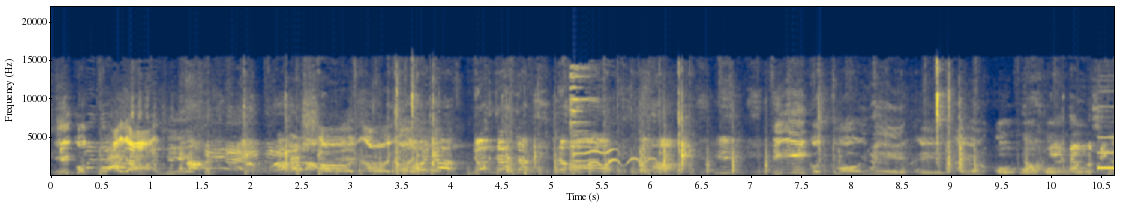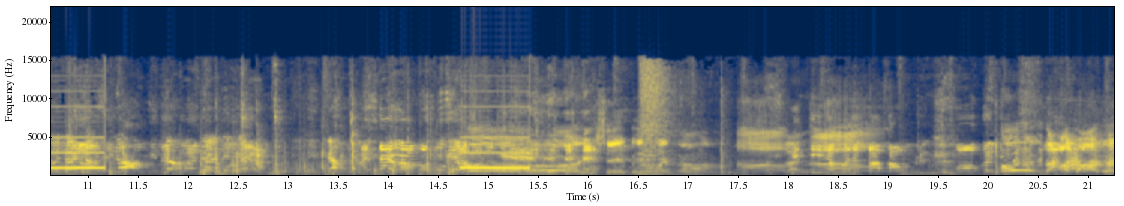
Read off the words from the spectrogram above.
Ikot mo kaya, Amir. Ay, ay, ay. No, no, no, no, no. Iikot mo, Amir. Eh, ayun. Oh, oh, oh, oh. Ay, 7-1 na. Hindi naman nagtatumbling yung mga ganyan. Oy, nakabawi.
